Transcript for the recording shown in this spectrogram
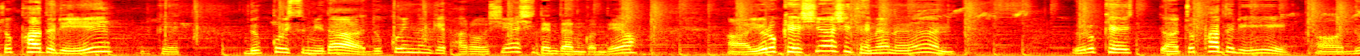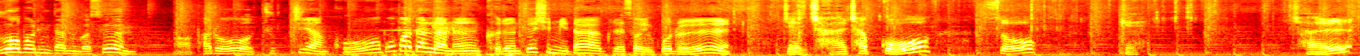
쪽파들이 이렇게 눕고 있습니다. 눕고 있는 게 바로 씨앗이 된다는 건데요. 아, 이렇게 씨앗이 되면은 이렇게 어, 쪽파들이 어, 누워버린다는 것은 어, 바로 죽지 않고 뽑아달라는 그런 뜻입니다. 그래서 이거를 이제 잘 잡고 쏙 이렇게 잘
